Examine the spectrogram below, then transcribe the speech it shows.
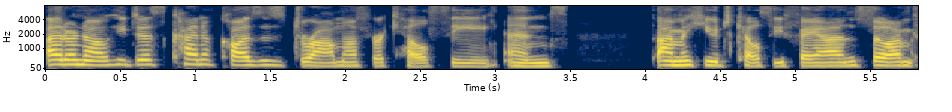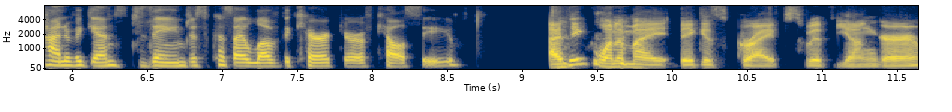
I don't know. He just kind of causes drama for Kelsey. And I'm a huge Kelsey fan. So I'm kind of against Zane just because I love the character of Kelsey. I think one of my biggest gripes with Younger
